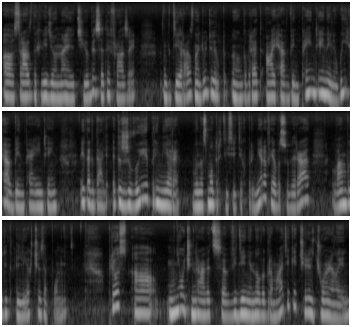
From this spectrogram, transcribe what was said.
а, с разных видео на YouTube с этой фразой, где разные люди э, говорят I have been painting или we have been painting и так далее. Это живые примеры. Вы насмотритесь этих примеров, я вас уверяю, вам будет легче запомнить. Плюс а, мне очень нравится введение новой грамматики через journaling.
